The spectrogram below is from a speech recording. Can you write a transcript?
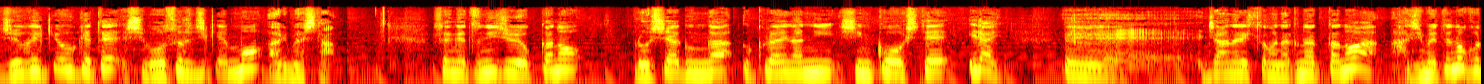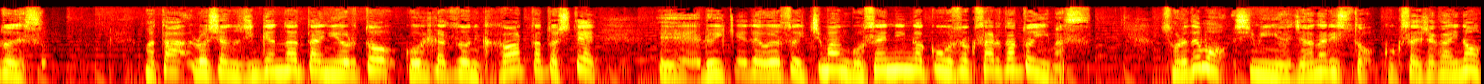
銃撃を受けて死亡する事件もありました。先月24日のロシア軍がウクライナに侵攻して以来、えー、ジャーナリストが亡くなったのは初めてのことです。またロシアの人権団体によると抗議活動に関わったとして、えー、累計でおよそ1万5000人が拘束されたといいます。それでも市民やジャーナリスト国際社会の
